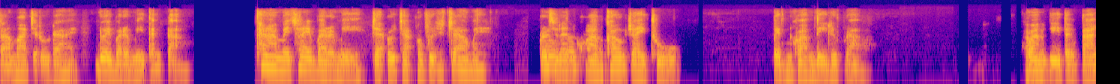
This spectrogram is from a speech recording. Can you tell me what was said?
สามารถจะรู้ได้ด้วยบารมีต่างๆ ถ้าไม่ใช่บารมีจะรู้จักพระพุทธเจ้าไหม เพราะฉะนั้นความเข้าใจถูก เป็นความดีหรือเปล่า ความดีต่าง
